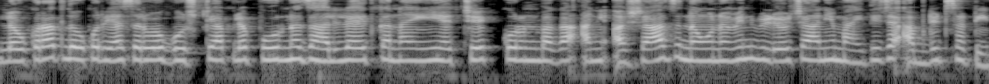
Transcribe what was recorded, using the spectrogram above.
लवकरात लवकर या सर्व गोष्टी आपल्या पूर्ण झालेल्या आहेत का नाही या चेक करून बघा आणि अशाच नवनवीन व्हिडिओच्या आणि माहितीच्या अपडेटसाठी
